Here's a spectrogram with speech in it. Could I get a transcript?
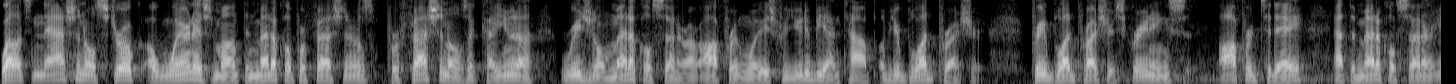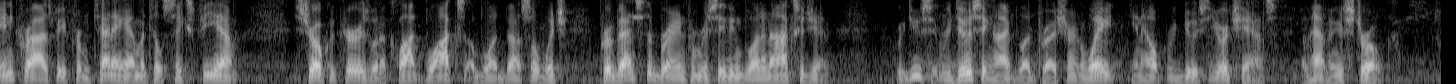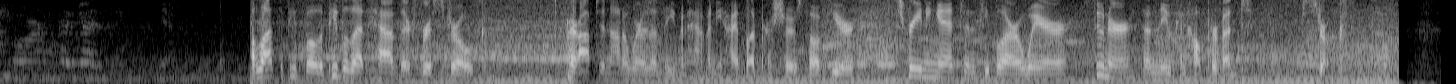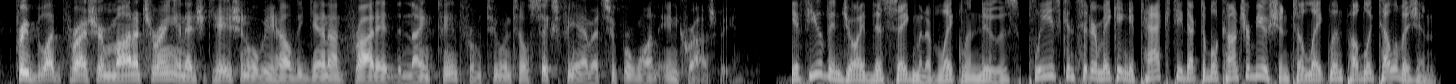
Well, it's National Stroke Awareness Month and medical professionals professionals at Cuyuna Regional Medical Center are offering ways for you to be on top of your blood pressure. Free blood pressure screenings offered today at the Medical Center in Crosby from 10 a.m. until 6 p.m. Stroke occurs when a clot blocks a blood vessel, which prevents the brain from receiving blood and oxygen. Reducing, reducing high blood pressure and weight can help reduce your chance of having a stroke. Lots of people, the people that have their first stroke are often not aware that they even have any high blood pressure. So if you're screening it and people are aware sooner, then you can help prevent strokes. Free blood pressure monitoring and education will be held again on Friday the 19th from 2 until 6 p.m. at Super One in Crosby. If you've enjoyed this segment of Lakeland News, please consider making a tax-deductible contribution to Lakeland Public Television.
